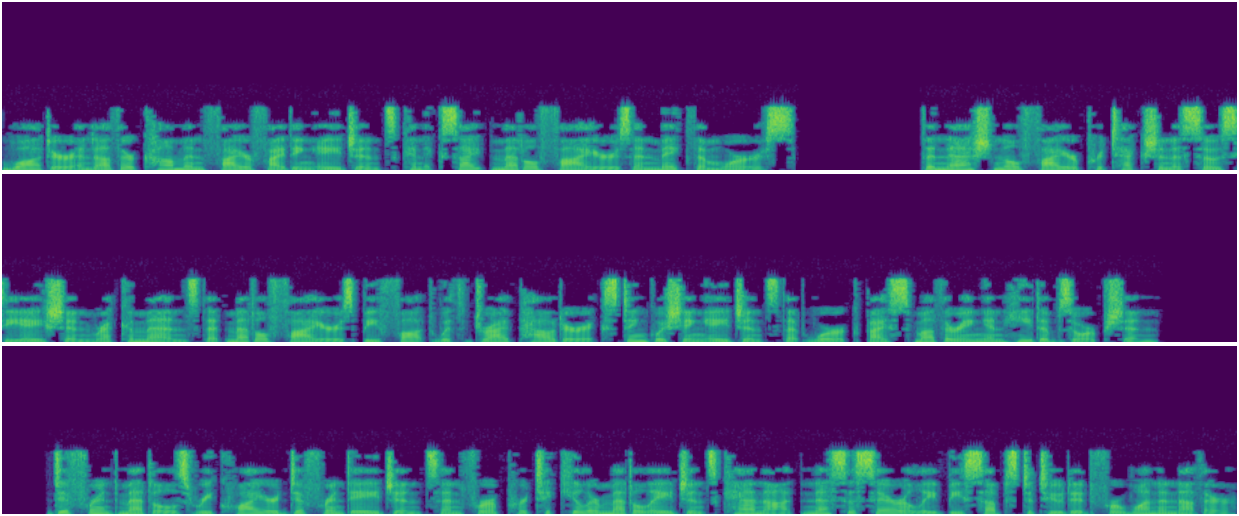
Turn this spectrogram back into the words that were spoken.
Water and other common firefighting agents can excite metal fires and make them worse. The National Fire Protection Association recommends that metal fires be fought with dry powder extinguishing agents that work by smothering and heat absorption. Different metals require different agents and for a particular metal agents cannot necessarily be substituted for one another.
